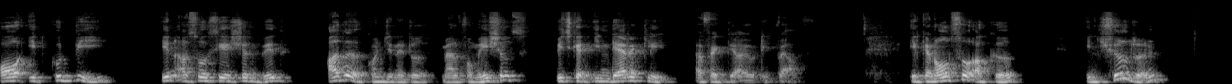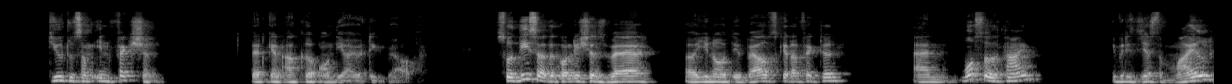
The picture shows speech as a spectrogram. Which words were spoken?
or it could be in association with other congenital malformations, which can indirectly affect the aortic valve. It can also occur in children due to some infection that can occur on the aortic valve. So these are the conditions where uh, you know the valves get affected, and most of the time, if it is just a mild,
